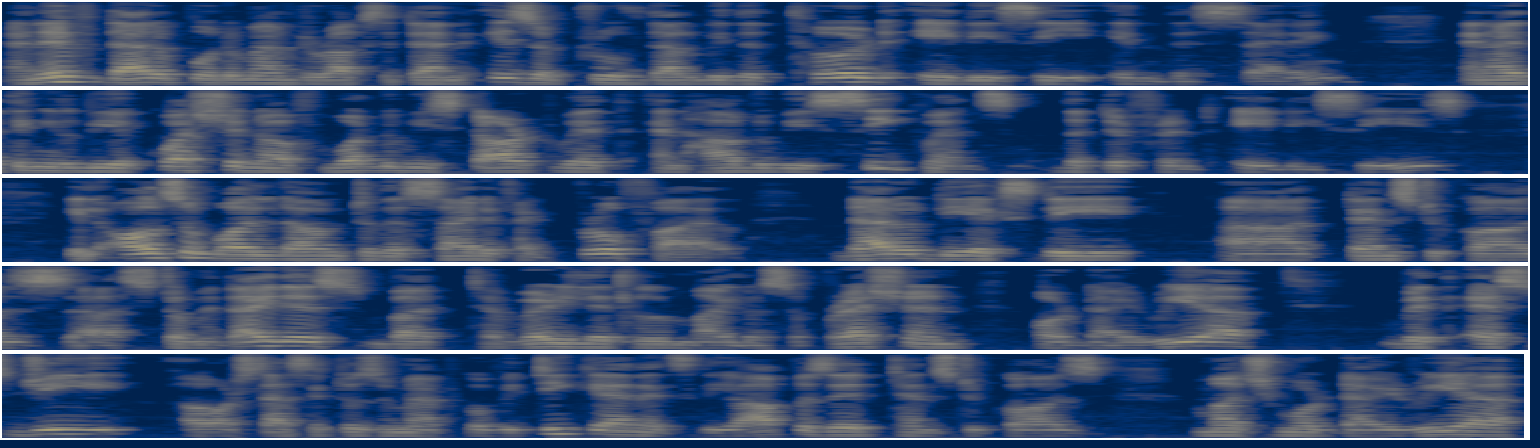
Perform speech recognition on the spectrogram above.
And if datopotamab deruxtecan is approved, that'll be the third ADC in this setting. And I think it'll be a question of what do we start with and how do we sequence the different ADCs. It'll also boil down to the side effect profile. Dato-DXd uh, tends to cause uh, stomatitis, but very little myelosuppression or diarrhea. With SG or sacituzumab govitecan, it's the opposite, tends to cause much more diarrhea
